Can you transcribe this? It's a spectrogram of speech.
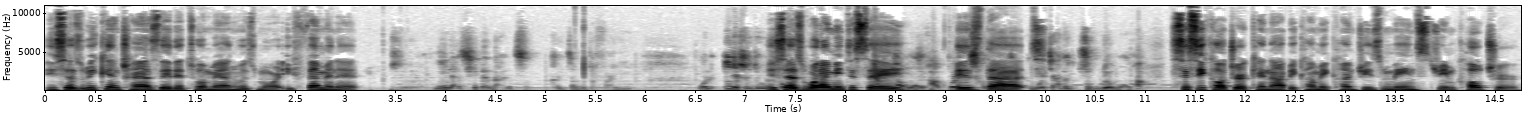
He says we can translate it to a man who is more effeminate. He says, What I mean to say is that sissy culture cannot become a country's mainstream culture.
